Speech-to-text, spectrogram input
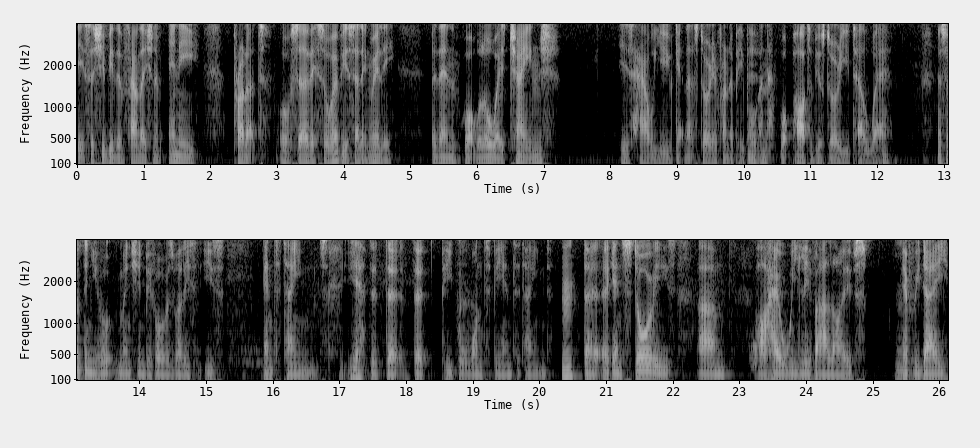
It's a, should be the foundation of any product or service or whatever you're selling, really. But then what will always change is how you get that story in front of people Yeah. and what part of your story you tell where. And something you mentioned before as well is is entertained. Yeah. That that that people want to be entertained. Mm. That again, stories um, how we live our lives every day.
